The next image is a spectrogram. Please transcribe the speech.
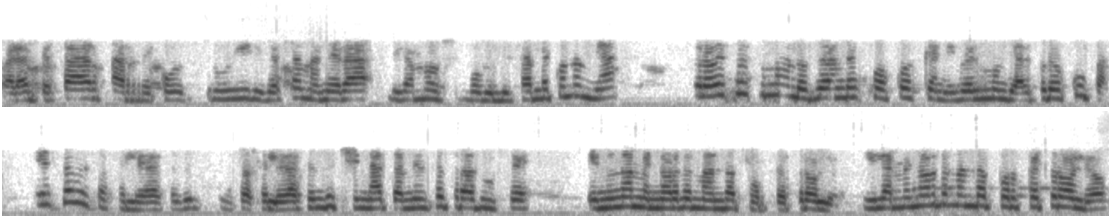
para empezar a reconstruir y de esa manera, digamos, movilizar la economía. Pero ese es uno de los grandes focos que a nivel mundial preocupa. Esta desaceleración, desaceleración de China también se traduce en una menor demanda por petróleo. Y la menor demanda por petróleo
